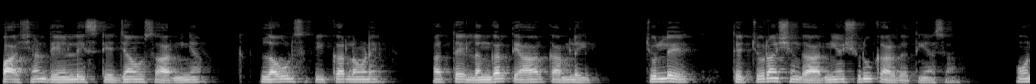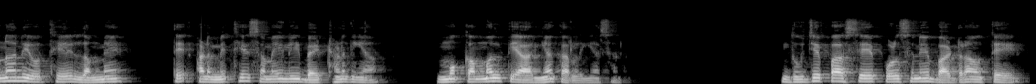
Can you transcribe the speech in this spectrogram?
ਭਾਸ਼ਣ ਦੇਣ ਲਈ ਸਟੇਜਾਂ ਉਸਾਰਨੀਆਂ, ਲਾਊਡ ਸਪੀਕਰ ਲਾਉਣੇ ਅਤੇ ਲੰਗਰ ਤਿਆਰ ਕਰਨ ਲਈ ਚੁੱਲ੍ਹੇ ਤੇ ਚੁਰਾਂ ਸ਼ਿੰਗਾਰਨੀਆਂ ਸ਼ੁਰੂ ਕਰ ਦਿੱਤੀਆਂ ਸਨ। ਉਹਨਾਂ ਨੇ ਉੱਥੇ ਲੰਮੇ ਤੇ ਅਣਮਿੱਥੇ ਸਮੇਂ ਲਈ ਬੈਠਣ ਦੀਆਂ ਮੁਕੰਮਲ ਤਿਆਰੀਆਂ ਕਰ ਲਈਆਂ ਸਨ। ਦੂਜੇ ਪਾਸੇ ਪੁਲਿਸ ਨੇ ਬਾਰਡਰਾਂ ਉੱਤੇ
